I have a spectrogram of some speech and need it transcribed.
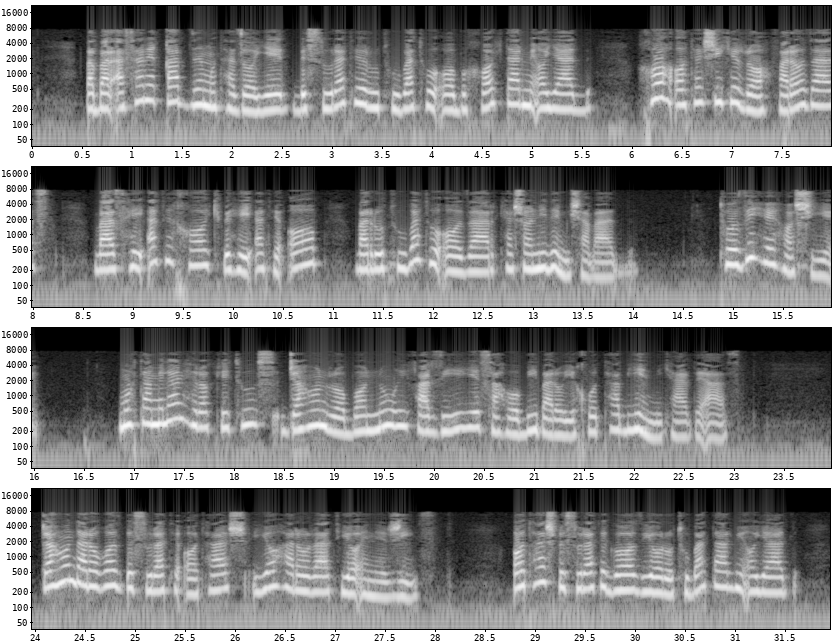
و بر اثر قبض متزاید به صورت رطوبت و آب و خاک در می آید خواه آتشی که راه فراز است و از هیئت خاک به هیئت آب و رطوبت و آذر کشانیده می شود توضیح هاشیه محتملا هراکلیتوس جهان را با نوعی فرضیه صحابی برای خود تبیین می کرده است. جهان در آغاز به صورت آتش یا حرارت یا انرژی است. آتش به صورت گاز یا رطوبت در می آید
